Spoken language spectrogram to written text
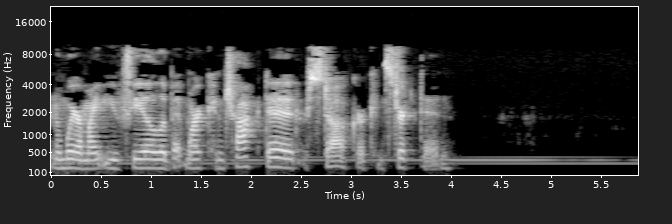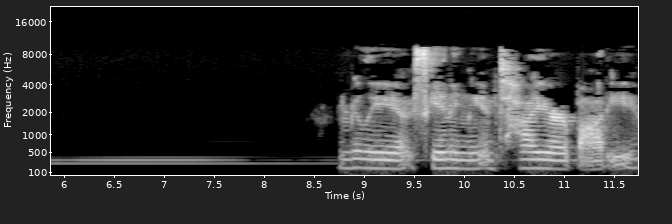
And where might you feel a bit more contracted or stuck or constricted? And really scanning the entire body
